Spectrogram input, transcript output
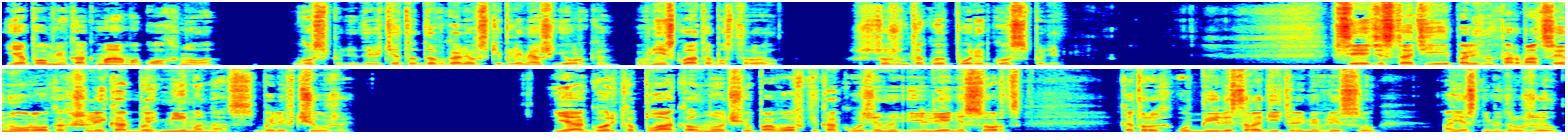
Я помню, как мама охнула. Господи, да ведь это довголевский племяш Юрка в ней склад обустроил. Что же он такое порит, господи? Все эти статьи, политинформация на уроках шли как бы мимо нас, были в чуже. Я горько плакал ночью по Вовке Кокузину и Лене Сорц, которых убили с родителями в лесу, а я с ними дружил.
